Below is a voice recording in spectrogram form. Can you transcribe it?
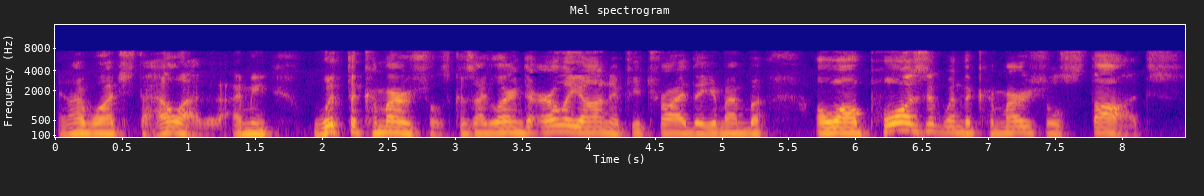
And I watched the hell out of it. I mean, with the commercials, because I learned early on if you tried that, you remember, oh, I'll pause it when the commercial starts.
